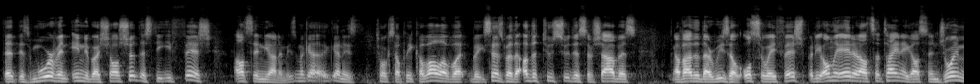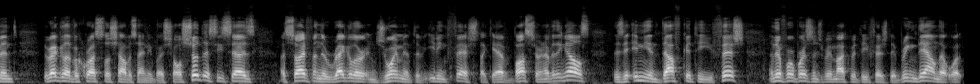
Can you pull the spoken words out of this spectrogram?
that there's more of an inyan by Shal Shudas to eat fish. Also in Yanim. Again, he talks al Kabbalah, but, but he says by the other two Sudas of Shabbos, Avada Rizal also ate fish, but he only ate it al Satainig, al enjoyment, the regular of a Krasal Shabbos. By Shal Shudas, he says, aside from the regular enjoyment of eating fish, like you have basar and everything else, there's an inyan dafka to eat fish, and therefore a person should be makbet to eat fish. They bring down that what,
